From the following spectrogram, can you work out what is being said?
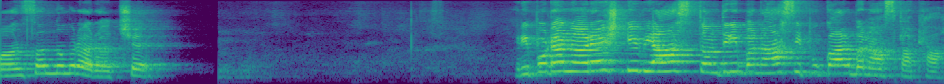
માનસન નમ્ર અરજ છે. રિપોર્ટર નરેશ ડી વ્યાસ તંત્રી બનાસી પુકાર બનાસકાંઠા.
